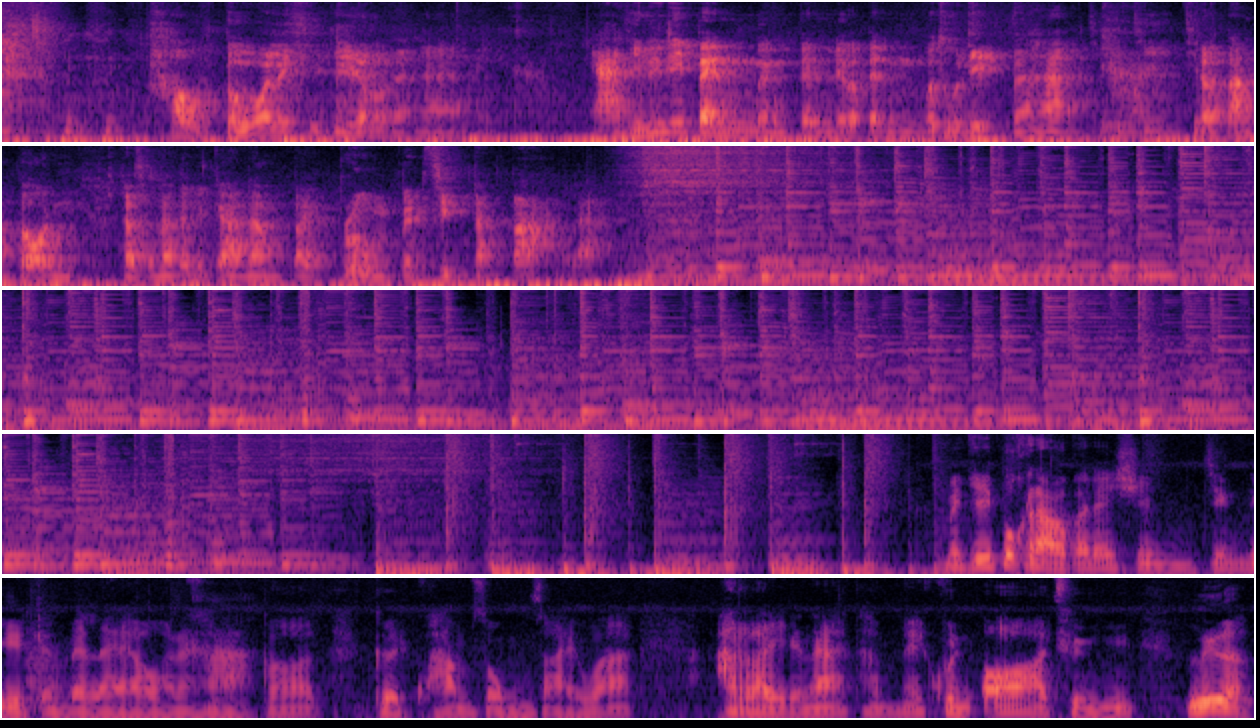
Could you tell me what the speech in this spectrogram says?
เท่าตัวเลยทีเดียวนะฮะใช่ค่ะอ่าทีนี้ที่เป็นเหมือนเป็นเรียกว่าเป็นวัตถุดิบนะฮะที่ค่ะที่ที่เราตั้งต้นหลังจากนั้นก็มีการนำไปปรุงเป็นสิ่งต่างๆแล้ว เมื่อกี้พวกเราก็ได้ชิมจิ้งหรีดกันไปแล้วนะฮะค่ะ ก็เกิดความสงสัยว่าอะไรกันนะทำให้คุณอ้อถึงเลือก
